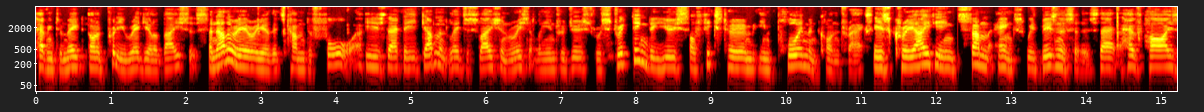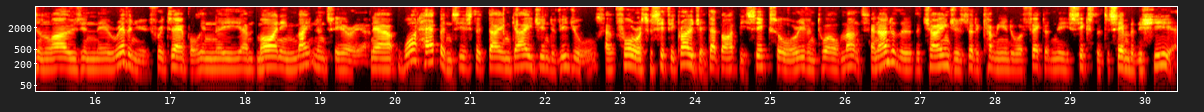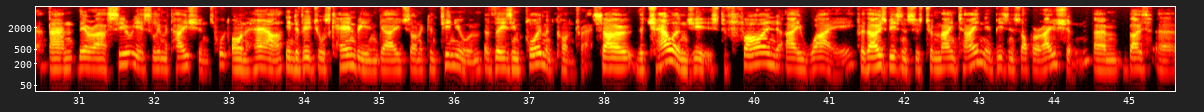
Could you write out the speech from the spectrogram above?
having to meet on a pretty regular basis. Another area that's come to fore is that the government legislation recently introduced restricting the use of fixed-term employment contracts is creating some angst with businesses that have highs and lows in their revenue. For example, in the um, mining maintenance area. Now, what happens is that they engage individuals uh, for a specific project that might be six or even 12 months. And under the, the changes that are coming into effect on the 6th of December this year, um, there are serious limitations put on how individuals can be engaged on a continuum of these employment contracts. So the challenge is to find a way for those businesses to maintain their business operation, um, both uh,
